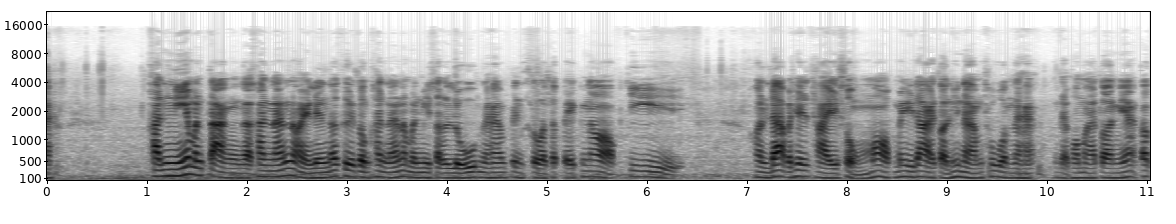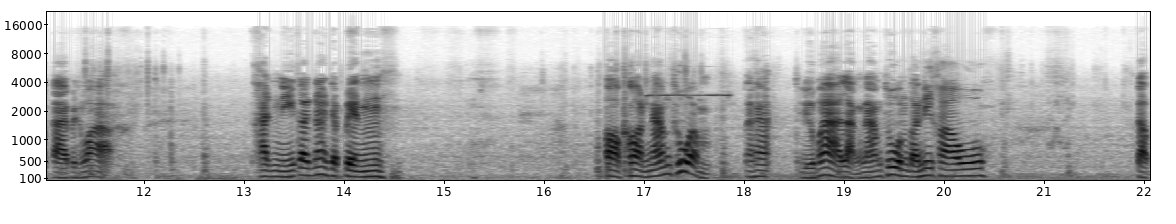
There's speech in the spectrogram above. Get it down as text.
นะ คันนี้มันต่างกับคันนั้นหน่อยนึงก็คือตรงคันนั้นมันมีสลูปนะครับ เป็นตัวสเปคนอกที่ Honda ประเทศไทยส่งมอบไม่ได้ตอนที่น้ำท่วมนะฮะ แต่พอมาตอนเนี้ยก็กลายเป็นว่า คันนี้ก็น่าจะเป็น ออกก่อนน้ำท่วมนะฮะหรือว่าหลังน้ำท่วมตอนที่เขากลับ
